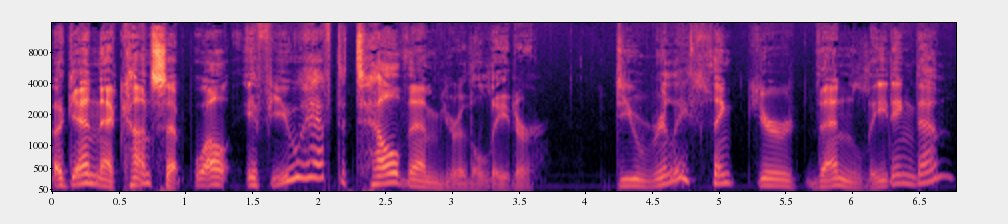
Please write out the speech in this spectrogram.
again, that concept well, if you have to tell them you're the leader, do you really think you're then leading them?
